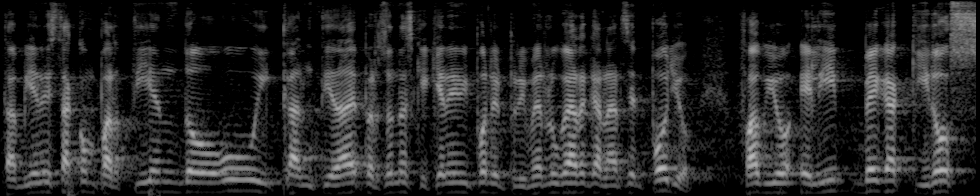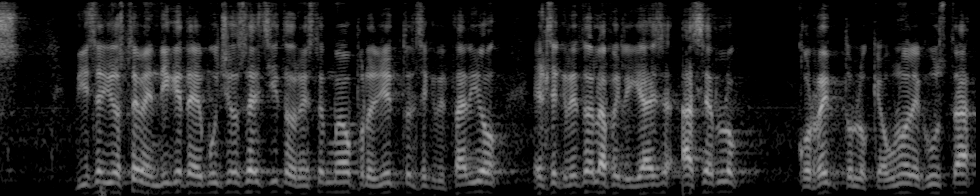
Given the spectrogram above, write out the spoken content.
También está compartiendo, uy, cantidad de personas que quieren ir por el primer lugar, ganarse el pollo. Fabio Elí Vega Quirós. Dice, Dios te bendiga y te dé muchos éxitos en este nuevo proyecto. El secretario, el secreto de la felicidad es hacer lo correcto, lo que a uno le gusta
